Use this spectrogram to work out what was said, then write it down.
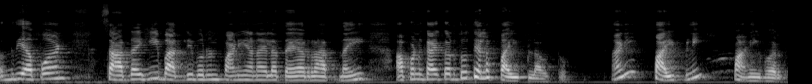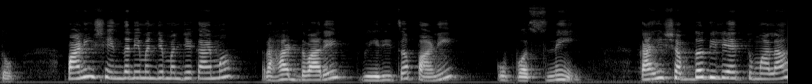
अगदी आपण साधंही बादली भरून पाणी आणायला तयार राहत नाही. आपण काय करतो? त्याला पाईप लावतो आणि पाईपनी पाणी भरतो. पाणी शेंदणे म्हणजे म्हणजे काय मग? रहाटद्वारे विहिरीचं पाणी उपसणे. काही शब्द दिले आहेत तुम्हाला.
